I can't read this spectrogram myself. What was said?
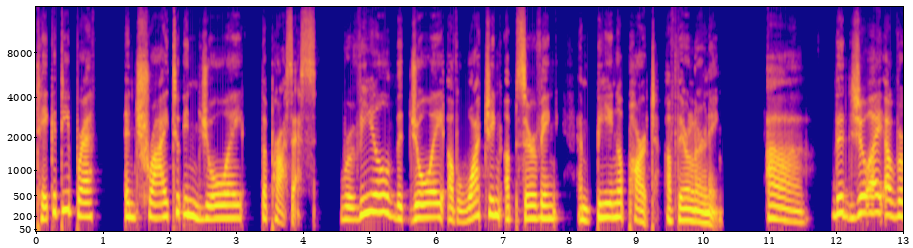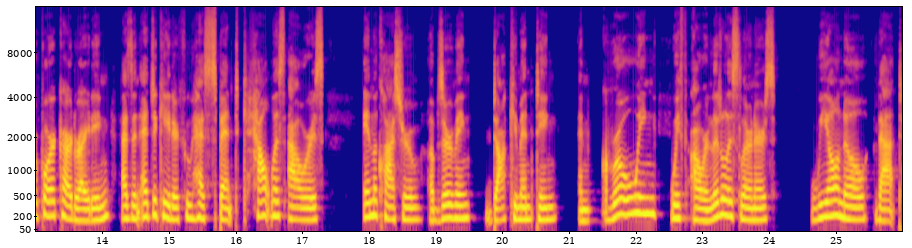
take a deep breath and try to enjoy the process. Reveal the joy of watching, observing, and being a part of their learning. Ah, the joy of report card writing as an educator who has spent countless hours in the classroom observing, documenting, and growing with our littlest learners, we all know that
